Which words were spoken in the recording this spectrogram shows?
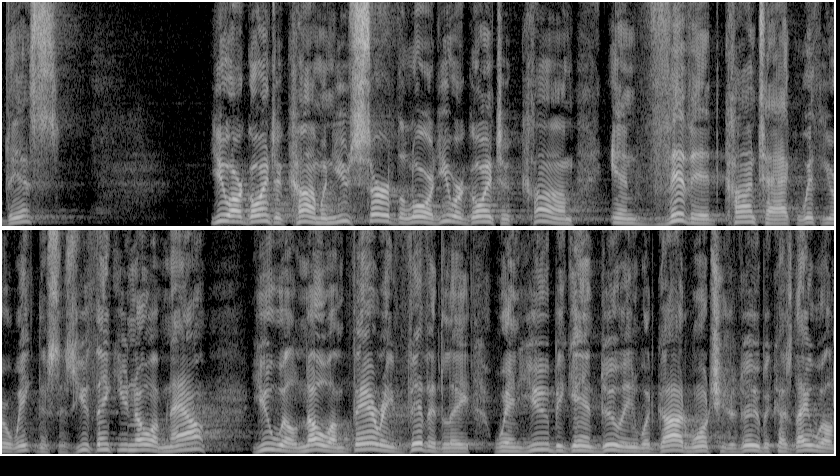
this? You are going to come, when you serve the Lord, you are going to come in vivid contact with your weaknesses. You think you know them now? You will know them very vividly when you begin doing what God wants you to do because they will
